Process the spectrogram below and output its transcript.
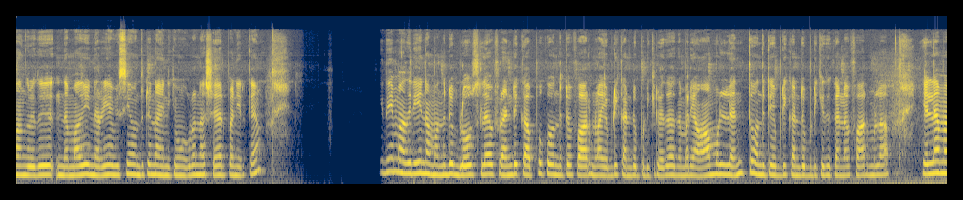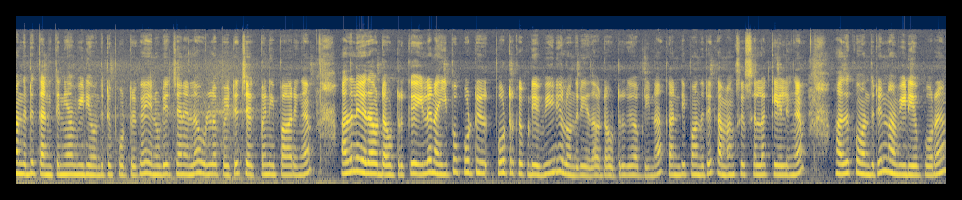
வாங்குறது இந்த மாதிரி நிறைய விஷயம் வந்துட்டு நான் இன்றைக்கி உங்கள் கூட நான் ஷேர் பண்ணியிருக்கேன். இதே மாதிரியே நம்ம வந்துட்டு ப்ளவுஸில் ஃப்ரண்ட் கப்புக்கு வந்துட்டு ஃபார்முலா எப்படி கண்டுபிடிக்கிறது? அந்த மாதிரி ஆமுல் லென்த்து வந்துட்டு எப்படி கண்டுபிடிக்கிறதுக்கான ஃபார்முலா எல்லாமே வந்துட்டு தனித்தனியாக வீடியோ வந்துட்டு போட்டிருக்கேன். என்னுடைய சேனலில் உள்ளே போயிட்டு செக் பண்ணி பாருங்கள் அதில் ஏதாவது டவுட் இருக்குது இல்லை நான் இப்போ போட்டு போட்டிருக்கக்கூடிய வீடியோவில் வந்துட்டு ஏதாவது டவுட் இருக்குது அப்படின்னா கண்டிப்பாக வந்துட்டு கமெண்ட் செக்ஷனில் கேளுங்க. அதுக்கும் வந்துட்டு நான் வீடியோ போகிறேன்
